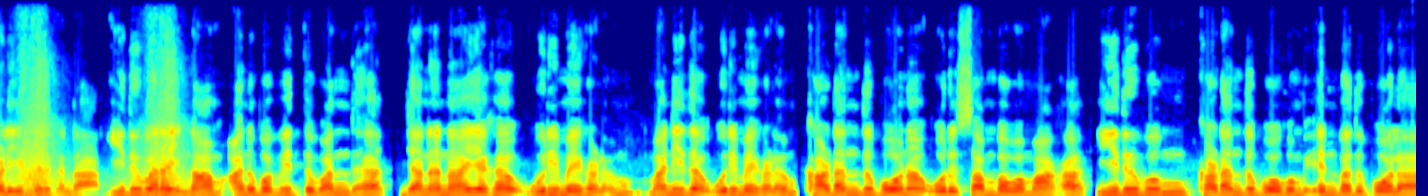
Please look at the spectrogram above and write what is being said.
வெளியிட்டிருக்கின்றார். இதுவரை நாம் அனுபவித்து வந்த ஜனநாயக உரிமைகளும் மனித உரிமைகளும் கடந்து போன ஒரு சம்பவமாக இதுவும் கடந்து போகும் என்பது போல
